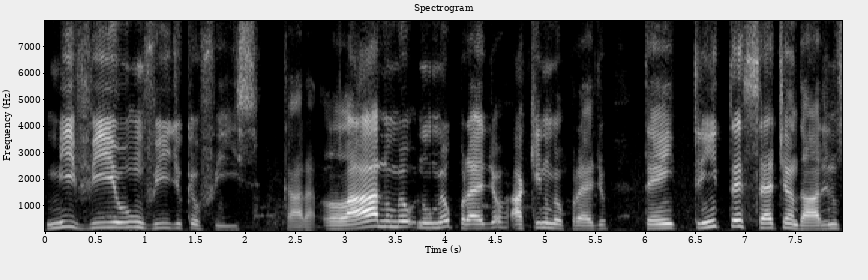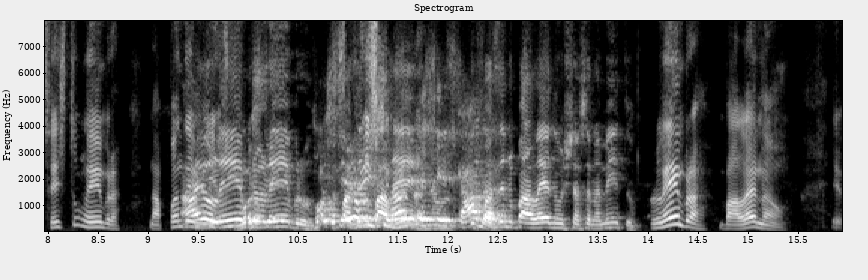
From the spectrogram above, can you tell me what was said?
me viu um vídeo que eu fiz, cara, lá no meu, no meu prédio, aqui no meu prédio, tem 37 andares. Não sei se tu lembra. Na pandemia. Ah, eu lembro, eu lembro. Você fazendo balé, fazendo balé no estacionamento? Lembra? Balé não. Eu,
